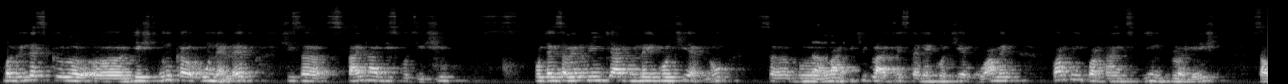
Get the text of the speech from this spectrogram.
Mă gândesc că uh, ești încă un elev și să stai la discuții și putem să le numim chiar negocieri, nu? Să da, da. particip la aceste negocieri cu oameni foarte importanți din Ploiești sau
